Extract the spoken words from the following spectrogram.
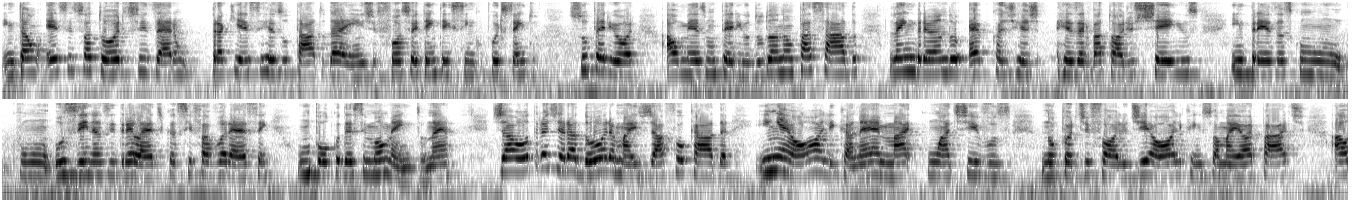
Então, esses fatores fizeram para que esse resultado da Engie fosse 85% superior ao mesmo período do ano passado, lembrando época de reservatórios cheios, empresas com, com usinas hidrelétricas se favorecem um pouco desse momento, né? Já outra geradora, mas já focada em eólica, né, com ativos no portfólio de eólica em sua maior parte, a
